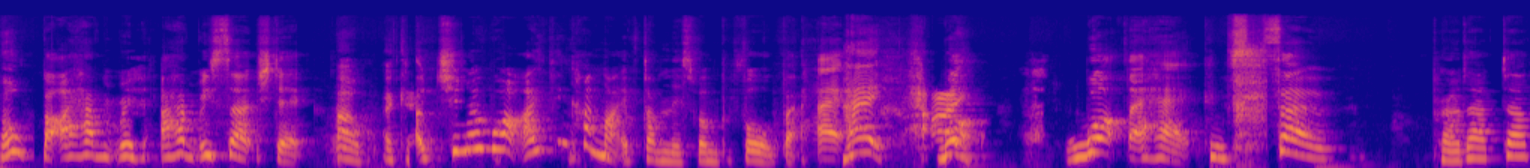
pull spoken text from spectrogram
Oh. but I haven't re- I haven't researched it. Oh. Okay. Uh, Do you know what? I think I might have done this one before, but hey, Hey. what, what the heck? So, Product of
